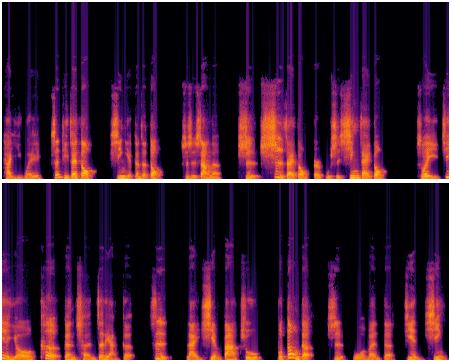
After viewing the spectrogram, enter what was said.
他以为身体在动，心也跟着动。事实上呢，是事在动，而不是心在动。所以借由客跟尘这两个字来显发出不动的是我们的见性。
